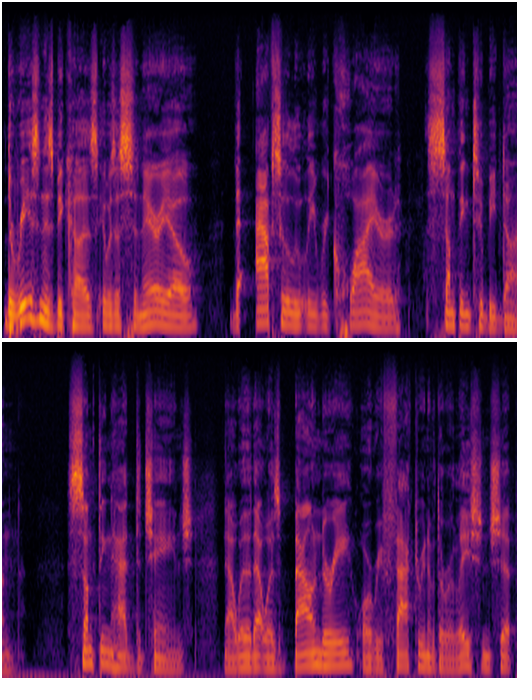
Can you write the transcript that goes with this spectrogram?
The reason is because it was a scenario that absolutely required something to be done. Something had to change. Now, whether that was boundary or refactoring of the relationship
